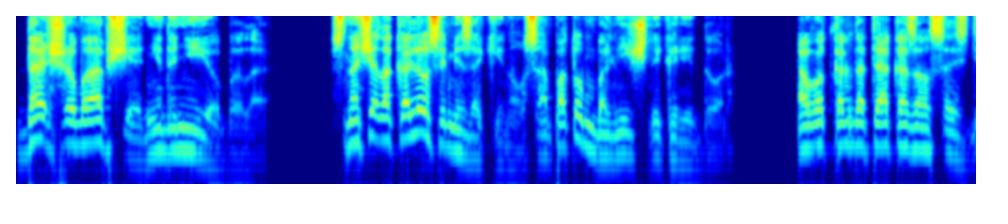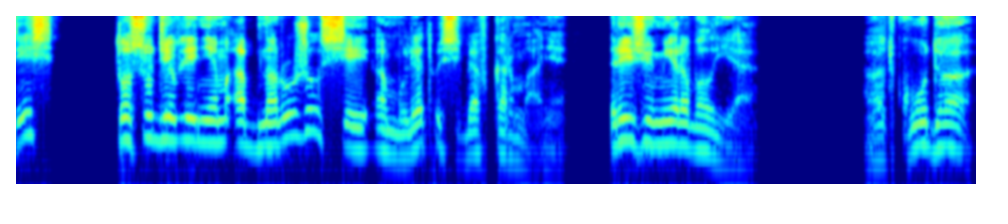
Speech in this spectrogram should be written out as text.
Дальше вообще не до нее было. Сначала колесами закинулся, а потом больничный коридор. А вот когда ты оказался здесь, то с удивлением обнаружил сей амулет у себя в кармане. Резюмировал я. «Откуда?»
